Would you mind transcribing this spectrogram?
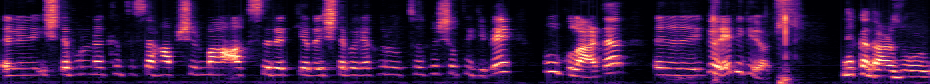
e, işte burun akıntısı, hapşırma, aksırık ya da işte böyle hırıltı, hışıltı gibi bulgularda e, görebiliyoruz. Ne kadar zor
